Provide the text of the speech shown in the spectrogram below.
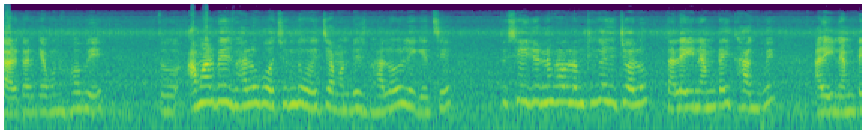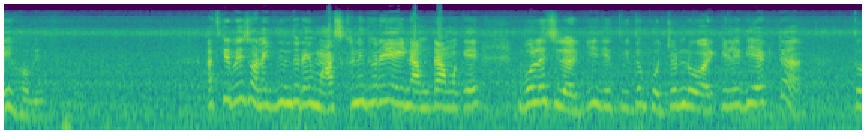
কার কার কেমন হবে। তো আমার বেশ ভালো পছন্দ হয়েছে, আমার বেশ ভালোও লেগেছে। তো সেই জন্য ভাবলাম, ঠিক আছে, চলো, তাহলে এই নামটাই থাকবে আর এই নামটাই হবে। আজকে বেশ অনেক দিন ধরে মাসখানি ধরে এই নামটা আমাকে বলেছিল আর কি, যে তুই তো প্রচণ্ড ওয়ার্কি লেডি একটা। তো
